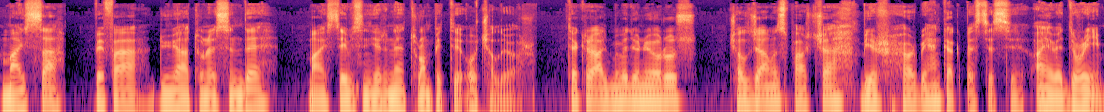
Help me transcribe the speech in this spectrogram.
Maysa Vefa Dünya turnesinde Miles Davis'in yerine trompeti o çalıyor. Tekrar albüme dönüyoruz. Çalacağımız parça bir Herbie Hancock bestesi I Have a Dream.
